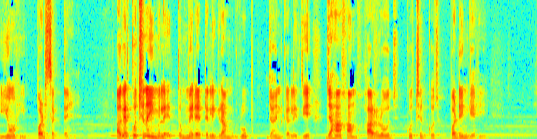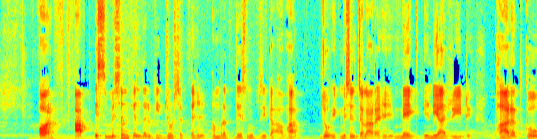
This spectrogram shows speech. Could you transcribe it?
यूँ ही पढ़ सकते हैं। अगर कुछ नहीं मिले तो मेरे टेलीग्राम ग्रुप ज्वाइन कर लीजिए, जहाँ हम हर रोज कुछ न कुछ पढ़ेंगे ही। और आप इस मिशन के अंदर भी जुड़ सकते हैं। अमृत देशमुख जी का आभार, जो एक मिशन चला रहे हैं मेक इंडिया रीड भारत को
